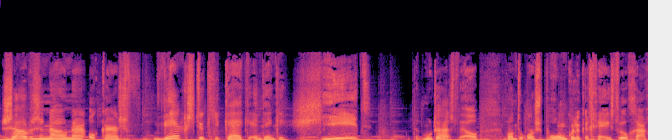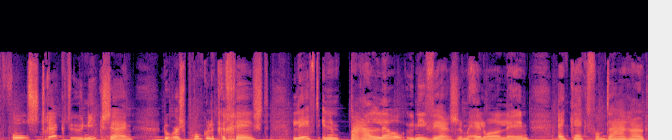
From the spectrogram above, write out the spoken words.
Zouden ze nou naar elkaars werkstukje kijken en denken... Shit, dat moet haast wel, want de oorspronkelijke geest wil graag volstrekt uniek zijn. De oorspronkelijke geest leeft in een parallel universum helemaal alleen... en kijkt van daaruit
